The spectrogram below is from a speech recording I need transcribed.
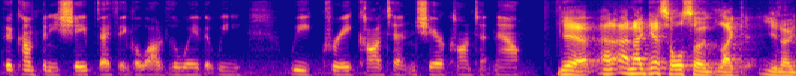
the company shaped i think a lot of the way that we we create content and share content now. Yeah, and, and I guess also like you know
